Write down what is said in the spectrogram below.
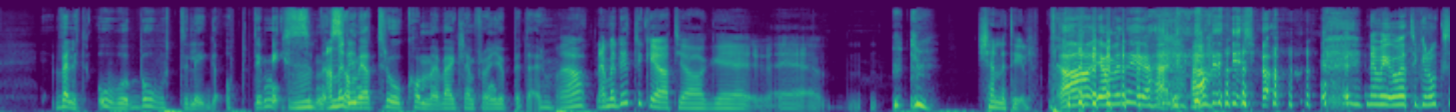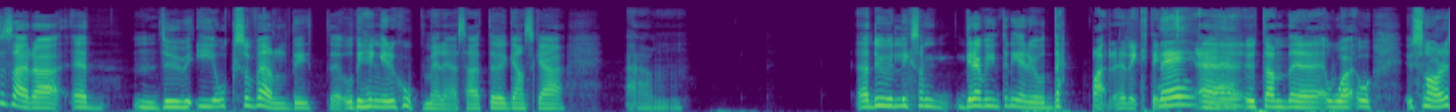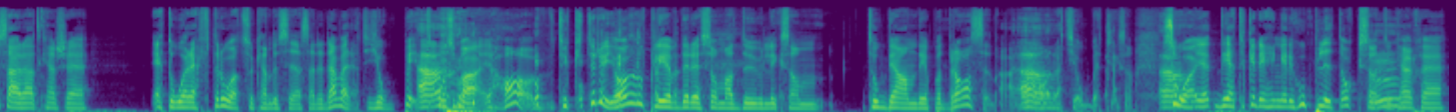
väldigt obotlig optimism mm. ja, som det... jag tror kommer verkligen från Jupiter. Ja, nej men det tycker jag att jag eh, eh, känner till. Ja, ja men det är ju härligt. ja. nej men jag tycker också så här, eh, du är också väldigt, och det hänger ihop med det, så här, att det är ganska um, du liksom gräver inte ner dig och deppar riktigt. Nej, nej. Eh, utan eh, och, och, snarare så här att kanske ett år efteråt så kan du säga så här, det där var rätt jobbigt. Ja. Och så bara, jaha, tyckte du? Jag upplevde det som att du liksom tog dig an det på ett bra sätt. Bara, det var rätt jobbigt liksom. Ja. Så jag, det, jag tycker det hänger ihop lite också, att mm. du kanske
